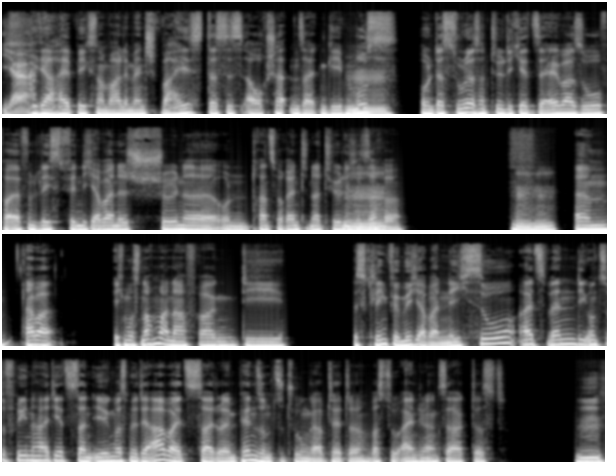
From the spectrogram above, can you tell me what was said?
Ja. jeder halbwegs normale Mensch weiß, dass es auch Schattenseiten geben Mhm. muss. Und dass du das natürlich jetzt selber so veröffentlichst, finde ich aber eine schöne und transparente, natürliche Mhm. Sache. Mhm. Ähm, aber ich muss nochmal nachfragen, die, es klingt für mich aber nicht so, als wenn die Unzufriedenheit jetzt dann irgendwas mit der Arbeitszeit oder dem Pensum zu tun gehabt hätte, was du eingangs sagtest. Hm.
